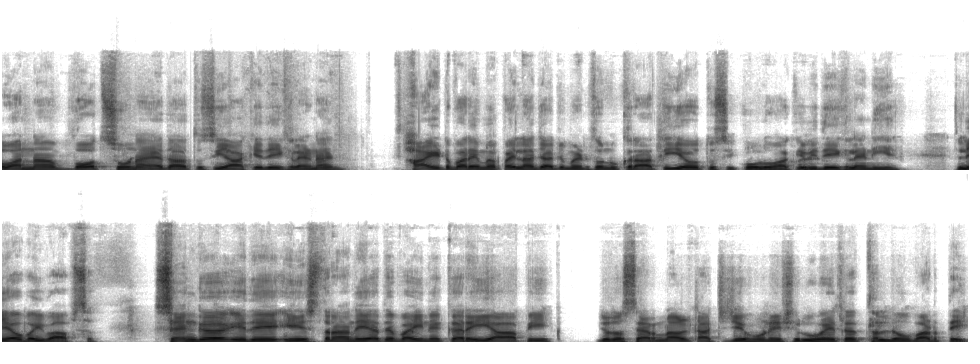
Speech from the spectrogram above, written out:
ਹਵਾਨਾ ਬਹੁਤ ਸੋਹਣਾ ਹੈ ਇਹਦਾ ਤੁਸੀਂ ਆ ਕੇ ਦੇਖ ਲੈਣਾ। ਹਾਈਟ ਬਾਰੇ ਮੈਂ ਪਹਿਲਾਂ ਜੱਜਮੈਂਟ ਤੁਹਾਨੂੰ ਕਰਾਤੀ ਹੈ ਉਹ ਤੁਸੀਂ ਕੋਲੋਂ ਆ ਕੇ ਵੀ ਦੇਖ ਲੈਣੀ ਹੈ ਲਿਆਓ ਬਾਈ ਵਾਪਸ। ਸਿੰਘ ਇਹਦੇ ਇਸ ਤਰ੍ਹਾਂ ਦੇ ਆ ਤੇ ਬਾਈ ਨੇ ਘਰੇ ਹੀ ਆਪ ਹੀ ਜਦੋਂ ਸਿਰ ਨਾਲ ਟੱਚ ਜੇ ਹੋਣੇ ਸ਼ੁਰੂ ਹੋਏ ਤੇ ਥੱਲੋਂ ਵੜਤੇ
